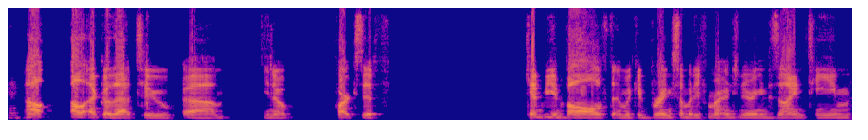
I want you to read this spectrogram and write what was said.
Okay. I'll I'll echo that too. Um, you know, parks if can be involved, and we could bring somebody from our engineering and design team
